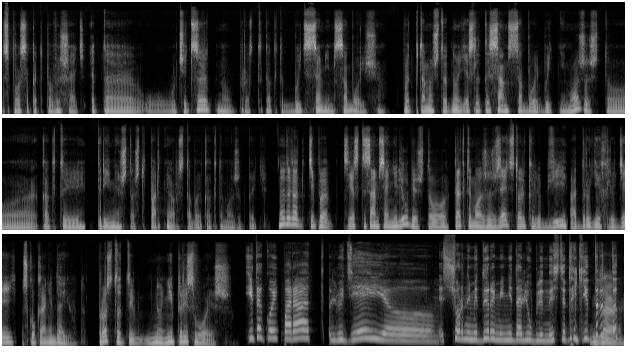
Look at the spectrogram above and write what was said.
способ это повышать, это учиться, ну, просто как-то быть самим собой еще. Вот потому что, ну, если ты сам с собой быть не можешь, то как ты примешь то, что партнер с тобой как-то может быть? Ну, это как, типа, если ты сам себя не любишь, то как ты можешь взять столько любви от других людей, сколько они дают? Просто ты, ну, не присвоишь. И такой парад людей э, с черными дырами недолюбленности. Такие, да.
